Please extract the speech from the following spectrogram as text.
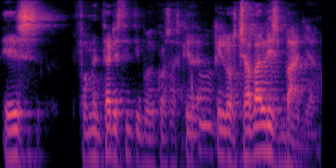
es fomentar este tipo de cosas, que, que los chavales vayan,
